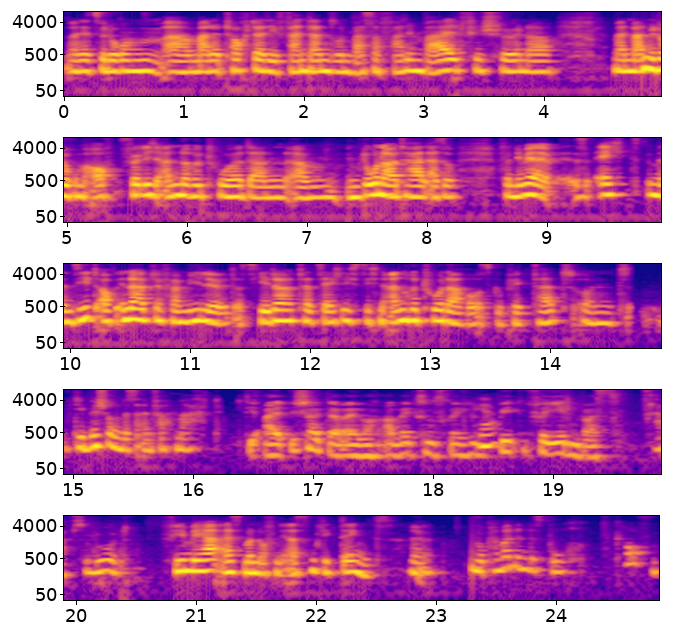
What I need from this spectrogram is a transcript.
Und jetzt wiederum äh, meine Tochter, die fand dann so einen Wasserfall im Wald viel schöner. Mein Mann wiederum auch völlig andere Tour dann ähm, im Donautal. Also von dem her ist echt, man sieht auch innerhalb der Familie, dass jeder tatsächlich sich eine andere Tour daraus gepickt hat und die Mischung das einfach macht. Die Alp ist halt da einfach abwechslungsreich und ja. bietet für jeden was. Absolut. Viel mehr, als man auf den ersten Blick denkt. Ja. Wo kann man denn das Buch kaufen?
